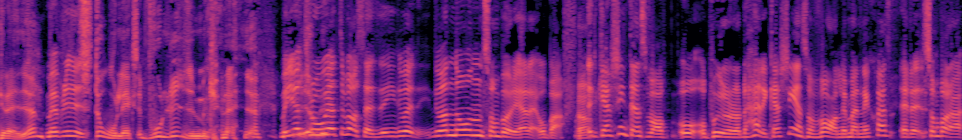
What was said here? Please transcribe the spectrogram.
grejen, Men precis. storleks, volymgrejen. Men jag tror att det var så här, det var, det var någon som började och bara, Ja. det kanske inte ens var och, och på grund av det här, det kanske är en sån vanlig människa eller, som bara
